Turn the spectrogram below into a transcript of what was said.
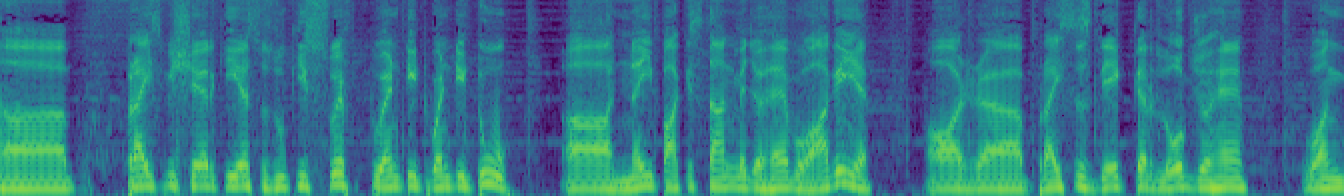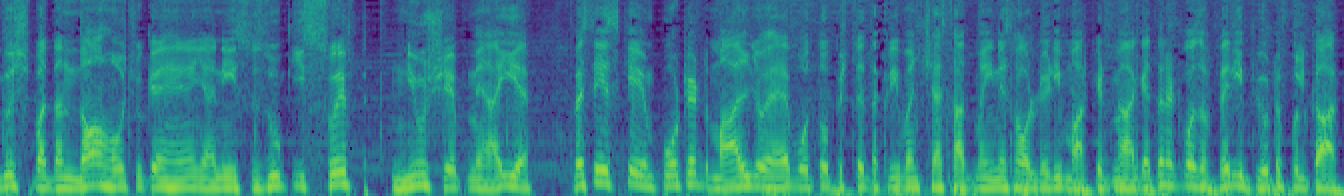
प्राइस भी शेयर की है सुजुकी स्विफ्ट 2022 नई पाकिस्तान में जो है वो आ गई है। और प्राइसेस देखकर लोग जो हैं, वो अंगुश बदंदा हो चुके हैं, यानी सुजुकी स्विफ्ट न्यू शेप में आई है। वैसे इसके इम्पोर्टेड माल जो है, वो तो पिछले तकरीबन छह सात महीने से ऑलरेडी मार्केट में आ गया था it was a very beautiful car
